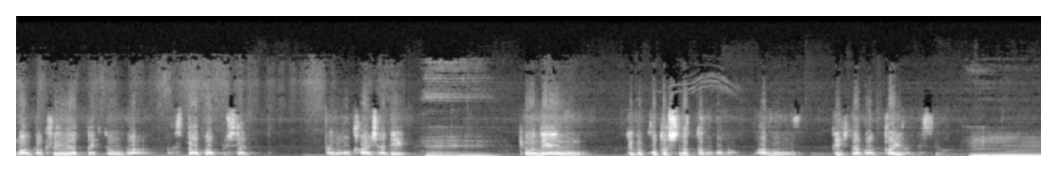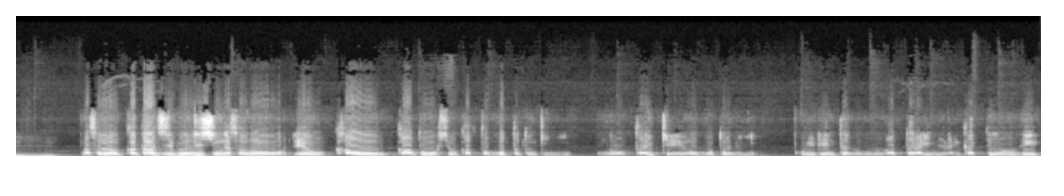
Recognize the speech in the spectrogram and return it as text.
まあ、学生だった人がスタートアップしたあの会社で去年っていうか今年だったのかな？あのできたばっかりなんですよ。まあ、その方は自分自身がその絵を買おうかどうしようかと思った時にの体験をもとにこういうレンタルのものがあったらいいんじゃないかっていうので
